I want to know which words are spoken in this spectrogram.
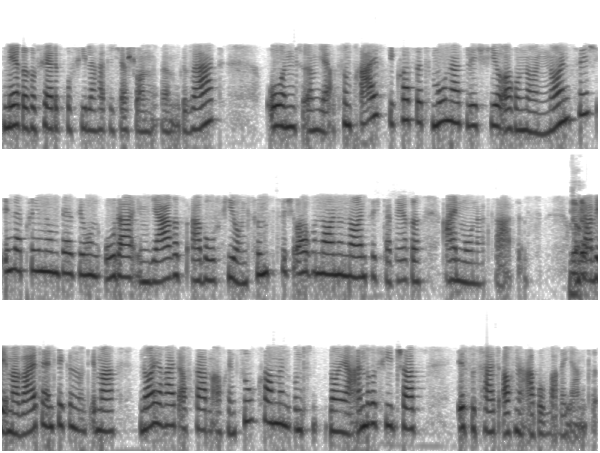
Mehrere Pferdeprofile hatte ich ja schon ähm, gesagt. Und ähm, ja, zum Preis, die kostet monatlich 4,99 Euro in der Premium-Version oder im Jahresabo 54,99 Euro. Da wäre ein Monat gratis. Ja. Und da wir immer weiterentwickeln und immer neue Reitaufgaben auch hinzukommen und neue andere Features, ist es halt auch eine Abo-Variante.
